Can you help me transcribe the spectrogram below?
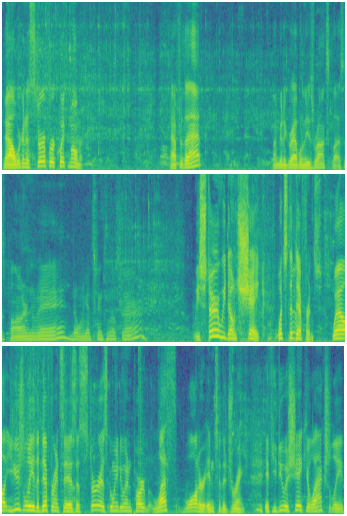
Now we're going to stir for a quick moment. After that, I'm going to grab one of these rocks glasses. Pardon me. Don't want to get too close there. We stir, we don't shake. What's the difference? Well, usually the difference is a stir is going to impart less water into the drink. If you do a shake, you'll actually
